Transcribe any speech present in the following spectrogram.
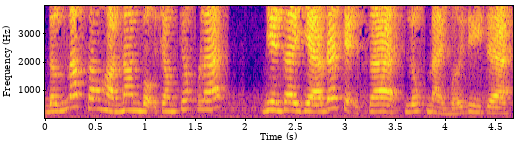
đứng nấp sau hòn non bộ trong chốc lát. Nhìn thầy giáo đã chạy xa, lúc này mới đi ra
